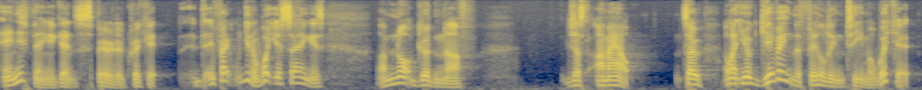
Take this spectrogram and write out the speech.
anything against the spirit of cricket. In fact, you know, what you're saying is, I'm not good enough, just I'm out. So, like, you're giving the fielding team a wicket.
